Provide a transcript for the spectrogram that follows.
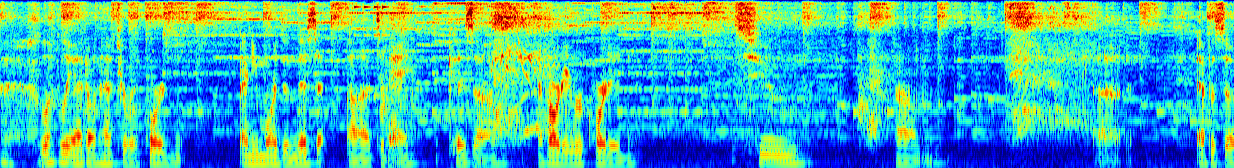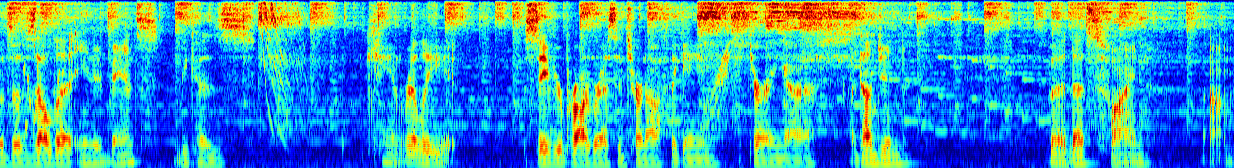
Luckily, I don't have to record any more than this uh, today because uh, I've already recorded two um, uh, episodes of Zelda in advance because can't really save your progress and turn off the game during uh, a dungeon, but that's fine. Um,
